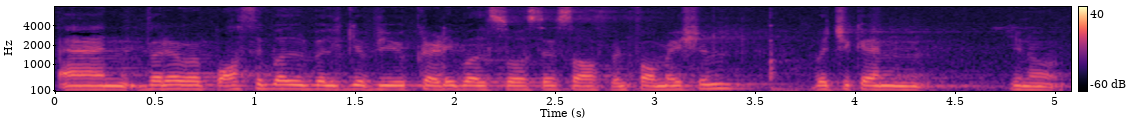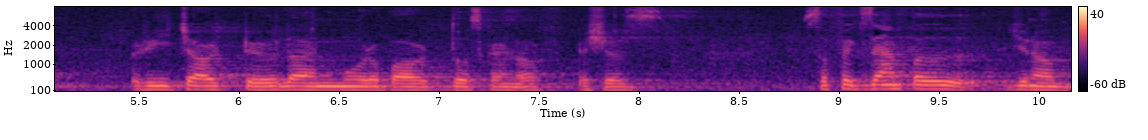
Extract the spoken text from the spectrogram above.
and wherever possible, will give you credible sources of information, which you can, you know, reach out to learn more about those kind of issues. So for example, you know,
